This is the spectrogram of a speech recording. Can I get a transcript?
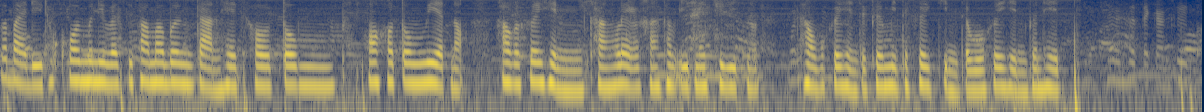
สบายดีทุกคนมื้อนี้ว่าสิพามาเบิ่งการเฮ็ดข้าวต้มห่อข้าวต้มเวียดเนาะเฮาก็เคยเห็นครั้งแรกครั้งทำอิฐในชีวิตเนาะเฮาบ่เคยเห็นจักเทื่อมีแต่เคยกิน แต่บ่เคยเห็นเพิ่นเฮ็ดใช่เป็นแต่กลางคืนบ่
